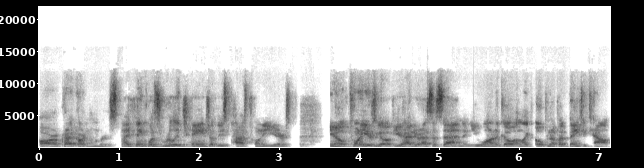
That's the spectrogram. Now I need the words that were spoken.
our credit card numbers. And I think what's really changed over these past 20 years, you know, 20 years ago, if you had your SSN and you want to go and like open up a bank account,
